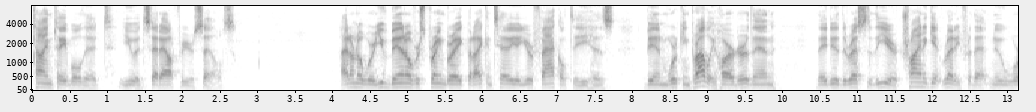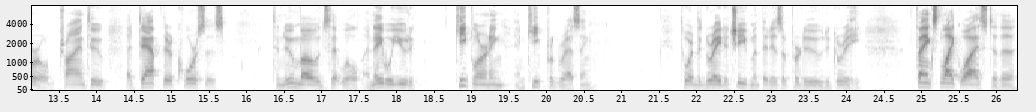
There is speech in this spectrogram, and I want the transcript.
timetable that you had set out for yourselves. I don't know where you've been over spring break, but I can tell you your faculty has been working probably harder than they did the rest of the year, trying to get ready for that new world, trying to adapt their courses to new modes that will enable you to keep learning and keep progressing toward the great achievement that is a Purdue degree. Thanks likewise to the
